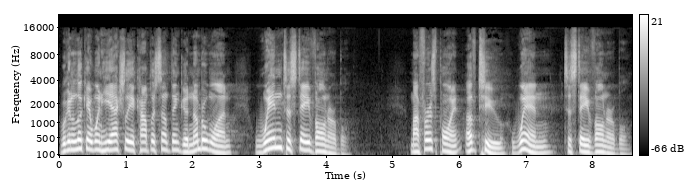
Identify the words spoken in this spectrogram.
we're going to look at when he actually accomplished something good. Number one, when to stay vulnerable. My first point of two, when to stay vulnerable.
